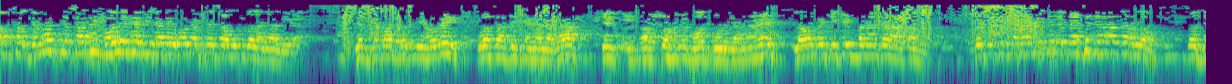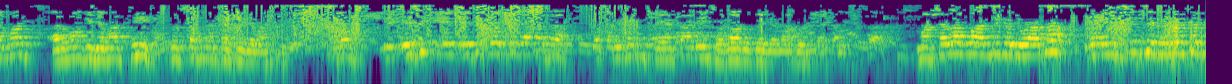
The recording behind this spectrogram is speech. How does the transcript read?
اب سب جماعت کے ساتھی بولے تھے بیچارے انہوں نے اپنے ساتھ ان کو لگا لیا۔ جب جماعت بندی ہو گئی، وہ ساتھی کہنے لگا کہ اب تو ہمیں بہت دور جانا ہے، لاؤ میں ٹکٹ بنا کر آتا ہوں۔ تو پیسے جمع کر لو تو جماعت اربوں کی جماعت تھی تو سب نے پیسے جمع کیے۔ ایسی تھا تو قریباً پینتالیس ہزار روپے جمع ہوئے پینتالیس ہزار۔ ماشاء اللہ وہ آدمی جو جڑا تھا وہ اس دن سے ریزرشن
